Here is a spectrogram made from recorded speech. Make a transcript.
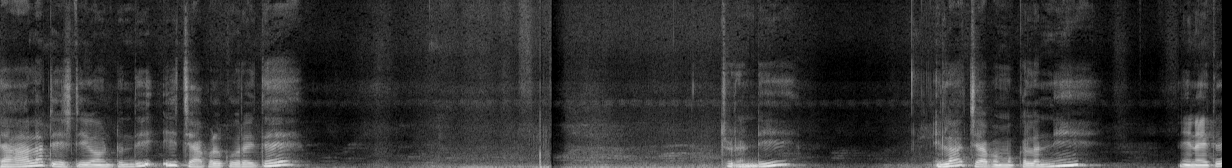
చాలా టేస్టీగా ఉంటుంది ఈ చేపల కూర అయితే. చూడండి. ఇలా చేప ముక్కలన్నీ నేనైతే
